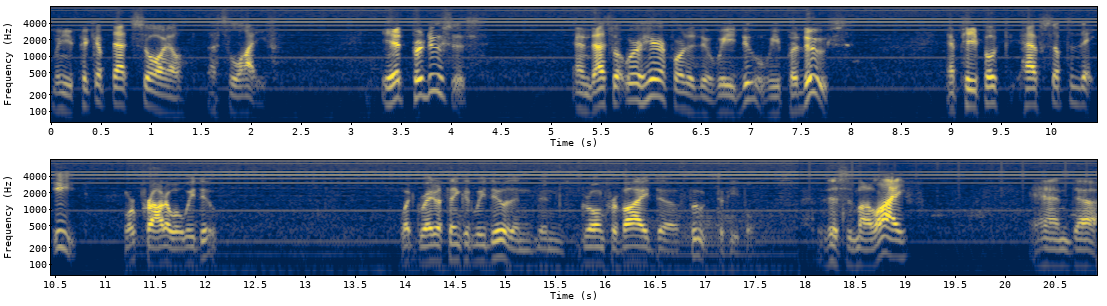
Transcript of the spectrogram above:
when you pick up that soil, that's life. It produces. And that's what we're here for to do. We do. We produce. And people have something to eat. We're proud of what we do. What greater thing could we do than, than grow and provide uh, food to people? This is my life. And uh,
